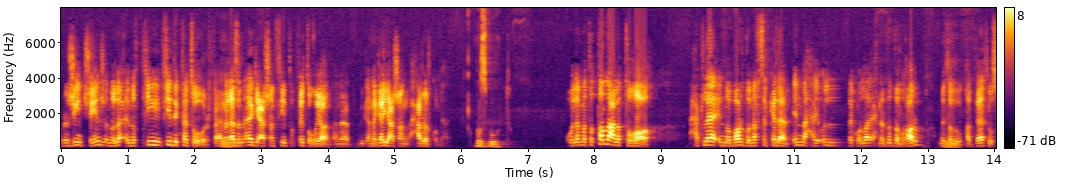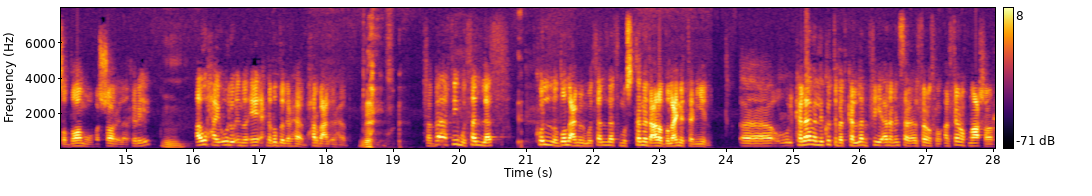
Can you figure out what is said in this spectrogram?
regime change إنه لا إنه في في ديكتاتور فأنا مم. لازم آجي عشان في في طغيان. أنا أنا جاي عشان أحرركم يعني. مظبوط. ولما تطلع على الطغاة هتلاقي إنه برضه نفس الكلام. إما هيقول لك والله إحنا ضد الغرب مثل القذافي وصدام وبشار إلى آخره. أو هيقولوا إنه إيه إحنا ضد الإرهاب حرب على الإرهاب. فبقى في مثلث كل ضلع من المثلث مستند على الضلعين الثانيين آه والكلام اللي كنت بتكلم فيه أنا من سنة 2012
